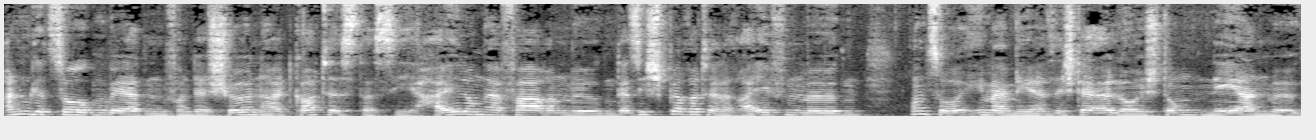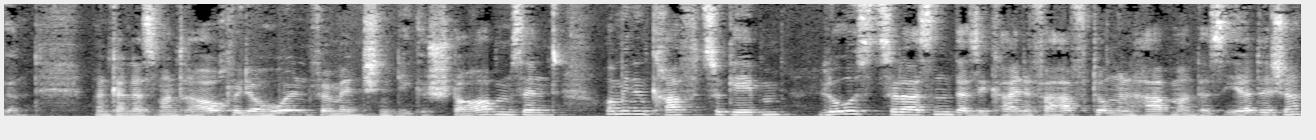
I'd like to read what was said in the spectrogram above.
angezogen werden von der Schönheit Gottes, dass sie Heilung erfahren mögen, dass sie spirituell reifen mögen und so immer mehr sich der Erleuchtung nähern mögen. Man kann das Mantra auch wiederholen für Menschen, die gestorben sind, um ihnen Kraft zu geben, loszulassen, dass sie keine Verhaftungen haben an das Irdische,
